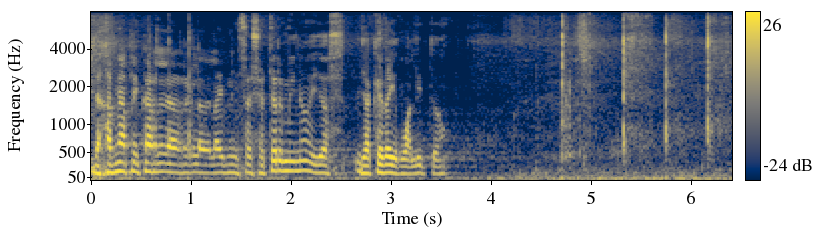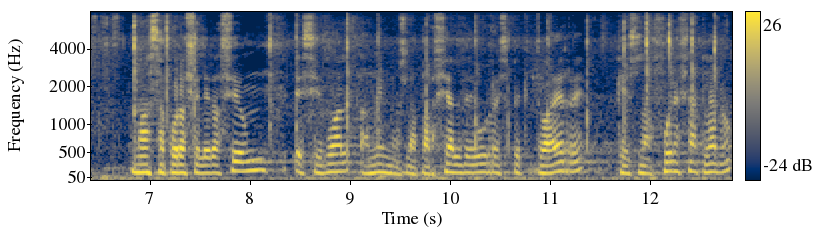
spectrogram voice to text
Dejadme aplicarle la regla de Leibniz a ese término y ya, ya queda igualito. Masa por aceleración es igual a menos la parcial de U respecto a R, que es la fuerza, claro,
